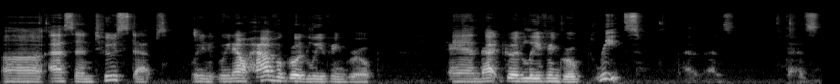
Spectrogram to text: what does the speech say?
uh, SN2 steps. We, we now have a good leaving group, and that good leaving group leads, as, as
